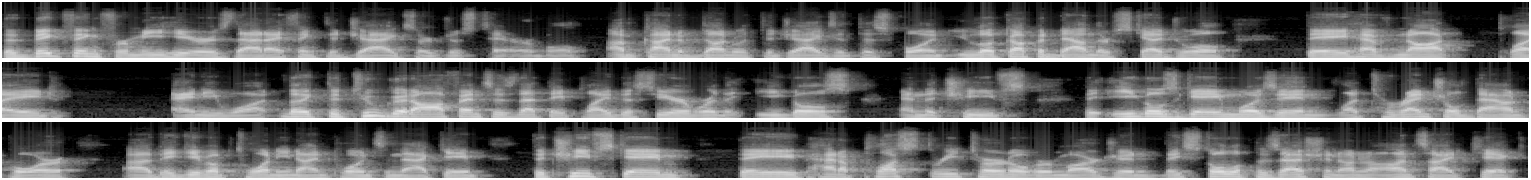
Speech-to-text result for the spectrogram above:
The big thing for me here is that I think the Jags are just terrible. I'm kind of done with the Jags at this point. You look up and down their schedule, they have not played anyone. Like the two good offenses that they played this year were the Eagles and the Chiefs. The Eagles game was in a torrential downpour. Uh, they gave up 29 points in that game. The Chiefs game, they had a plus three turnover margin. They stole a possession on an onside kick.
